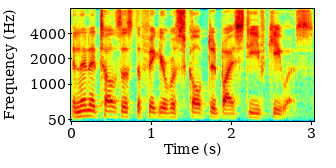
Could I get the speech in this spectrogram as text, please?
And then it tells us the figure was sculpted by Steve Kiwus.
